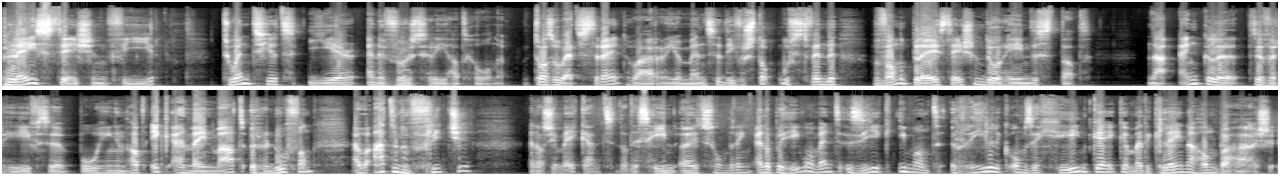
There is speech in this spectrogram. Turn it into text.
PlayStation 4 20th Year Anniversary had gewonnen. Het was een wedstrijd waar je mensen die verstopt moest vinden van de PlayStation doorheen de stad. Na enkele te vergeefse pogingen had ik en mijn maat er genoeg van en we aten een frietje. En als je mij kent, dat is geen uitzondering. En op een gegeven moment zie ik iemand redelijk om zich heen kijken met een kleine handbagage.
